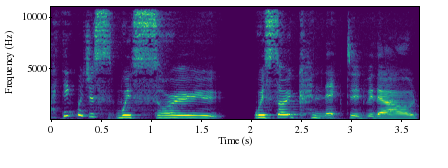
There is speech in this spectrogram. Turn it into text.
I think we're just we're so we're so connected with our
